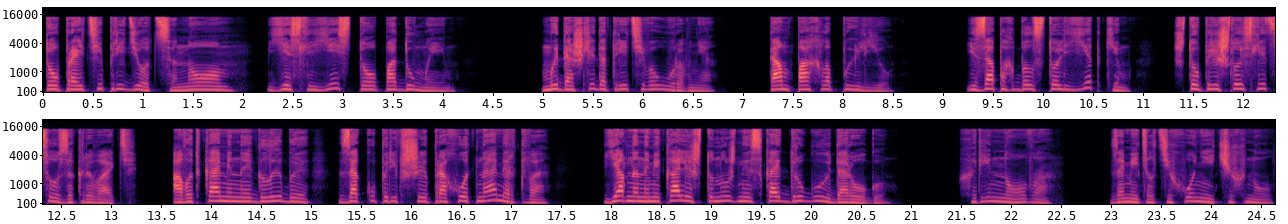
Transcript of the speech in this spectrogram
то пройти придется, но если есть, то подумаем. Мы дошли до третьего уровня. Там пахло пылью. И запах был столь едким, что пришлось лицо закрывать. А вот каменные глыбы, закупорившие проход намертво, явно намекали, что нужно искать другую дорогу. «Хреново», — заметил Тихоня и чихнул.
